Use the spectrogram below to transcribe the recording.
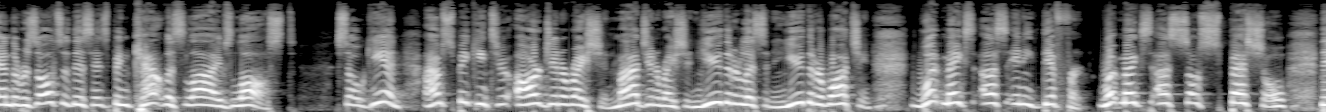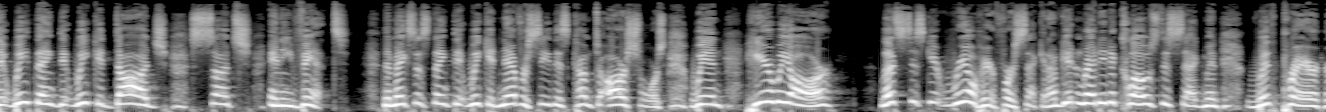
and the results of this has been countless lives lost. So again, I'm speaking to our generation, my generation, you that are listening, you that are watching. What makes us any different? What makes us so special that we think that we could dodge such an event? That makes us think that we could never see this come to our shores when here we are. Let's just get real here for a second. I'm getting ready to close this segment with prayer,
